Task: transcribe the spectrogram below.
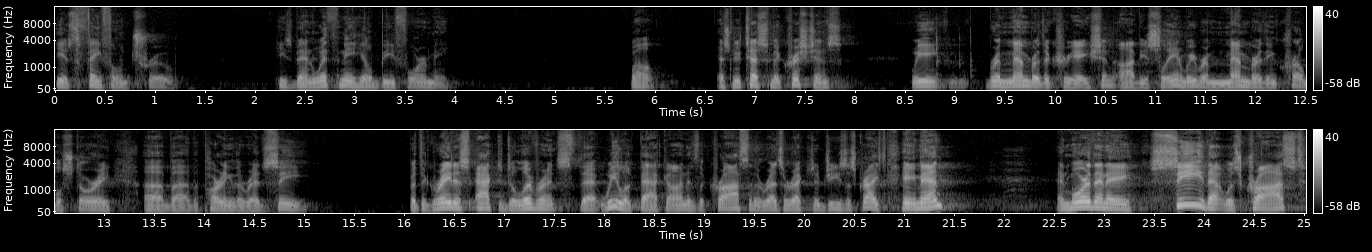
He is faithful and true. He's been with me, He'll be for me. Well, as New Testament Christians, we remember the creation, obviously, and we remember the incredible story of uh, the parting of the Red Sea. But the greatest act of deliverance that we look back on is the cross and the resurrection of Jesus Christ. Amen? Amen? And more than a sea that was crossed,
